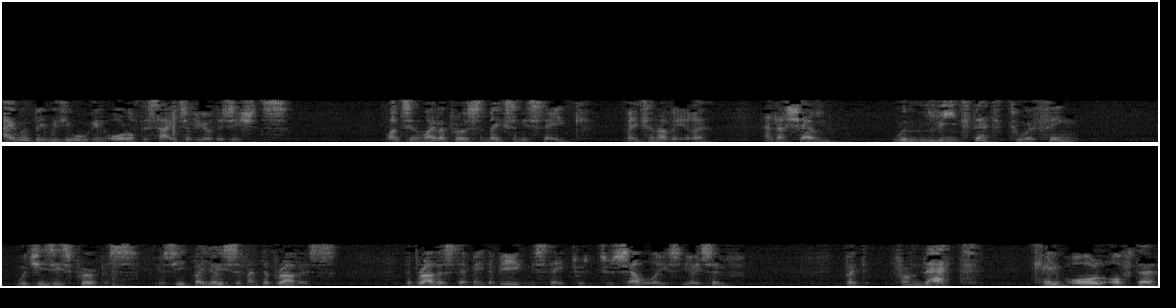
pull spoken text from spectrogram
I will be with you in all of the sides of your decisions. Once in a while, a person makes a mistake, makes an avera, and Hashem will lead that to a thing which is his purpose. You see it by Yosef and the brothers. The brothers, they made a big mistake to, to sell Yosef. But from that came all of the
